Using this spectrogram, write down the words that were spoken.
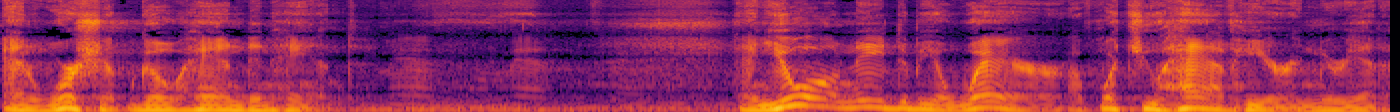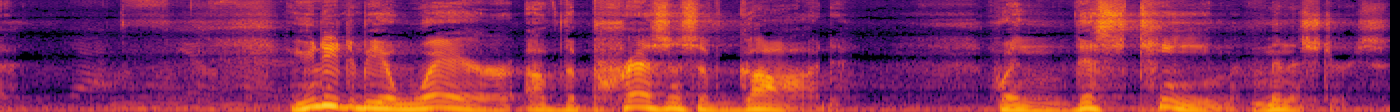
and worship go hand in hand. And you all need to be aware of what you have here in Murrieta. You need to be aware of the presence of God when this team ministers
